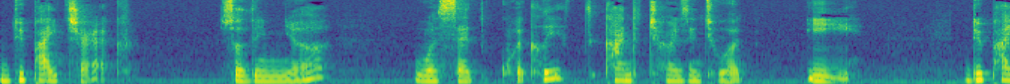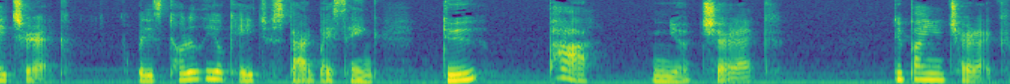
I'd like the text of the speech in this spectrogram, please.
dypaj qerek. So the një, when said quickly, kind of turns into a e. Dypaj qerek. But it's totally okay to start by saying dy pa një qerek. Dy pa një qerek.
